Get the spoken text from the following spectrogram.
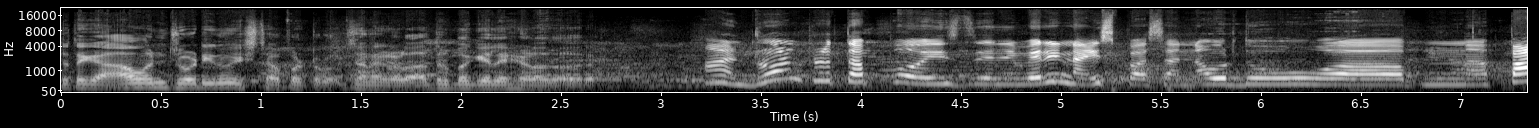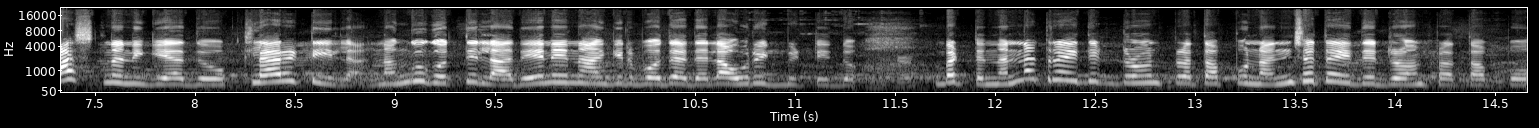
ಜೊತೆಗೆ ಆ ಒಂದು ಜೋಡಿನೂ ಇಷ್ಟಪಟ್ಟರು ಜನಗಳು. ಅದ್ರ ಬಗ್ಗೆ ಹೇಳೋದಾದರೆ. ಹಾಂ, drone Prathap is a very nice person ಅವ್ರದ್ದು ಪಾಸ್ಟ್ ನನಗೆ ಅದು ಕ್ಲಾರಿಟಿ ಇಲ್ಲ. ನನಗೂ ಗೊತ್ತಿಲ್ಲ. ಅದೇನೇನಾಗಿರ್ಬೋದು ಅದೆಲ್ಲ ಅವ್ರಿಗೆ ಬಿಟ್ಟಿದ್ದು. ಬಟ್ ನನ್ನ ಹತ್ರ ಇದ್ದಿದ್ದು ಡ್ರೋನ್ ಪ್ರತಾಪು ನನ್ನ ಜೊತೆ ಇದ್ದಿದ್ದು ಡ್ರೋನ್ ಪ್ರತಾಪು.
